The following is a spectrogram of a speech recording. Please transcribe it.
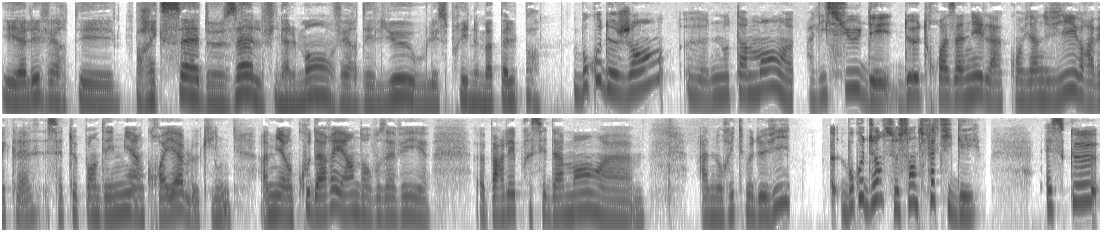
et aller vers des, par excès de zèle finalement, vers des lieux où l'esprit ne m'appelle pas. Beaucoup de gens, euh, notamment euh, à l'issue des deux, trois années qu'on vient de vivre avec cette pandémie incroyable qui a mis un coup d'arrêt, hein, dont vous avez euh, parlé précédemment à nos rythmes de vie, beaucoup de gens se sentent fatigués. Est-ce que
